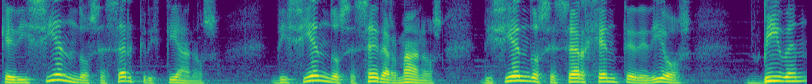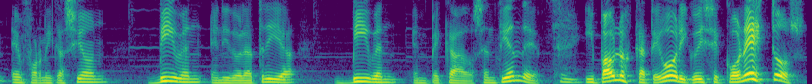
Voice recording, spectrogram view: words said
que diciéndose ser cristianos, diciéndose ser hermanos, diciéndose ser gente de Dios, viven en fornicación, viven en idolatría, viven en pecado. ¿Se entiende? Y Pablo es categórico, dice, con estos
